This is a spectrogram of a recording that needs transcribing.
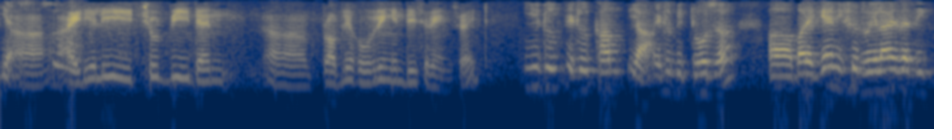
yes. Uh, so, ideally it should be then uh, probably hovering in this range, right? It'll it'll come, yeah, it'll be closer. Uh, but again, you should realize that the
